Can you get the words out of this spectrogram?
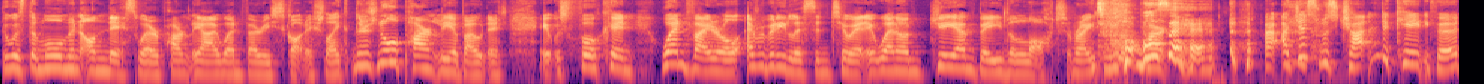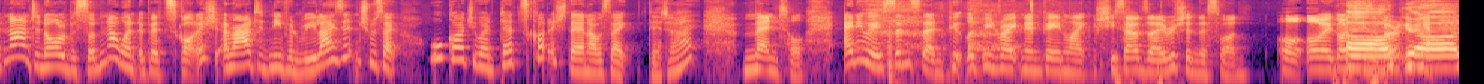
there was the moment on this where apparently I went very Scottish. Like there's no apparently about it. It was fucking went viral. Everybody listened to it. It went on GMB the lot, right? What was it? I I just was chatting to Katie Ferdinand, and all of a sudden I went a bit Scottish, and I didn't even realise it. And she was like, "Oh God, you went dead Scottish there." And I was like, "Did I?" Mental. Anyway, since then, people have been writing in, being like, "She sounds Irish in this one." Oh, oh my God, she's Oh, American. Yeah.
